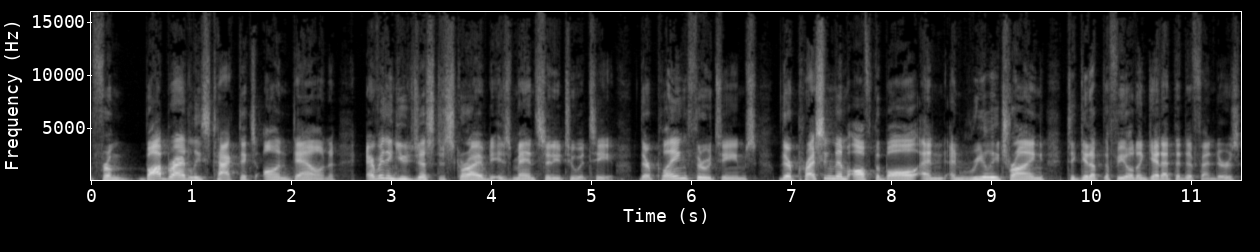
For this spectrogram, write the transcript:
from Bob Bradley's tactics on down, everything you just described is Man City to a T. They're playing through teams, they're pressing them off the ball and and really trying to get up the field and get at the defenders.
